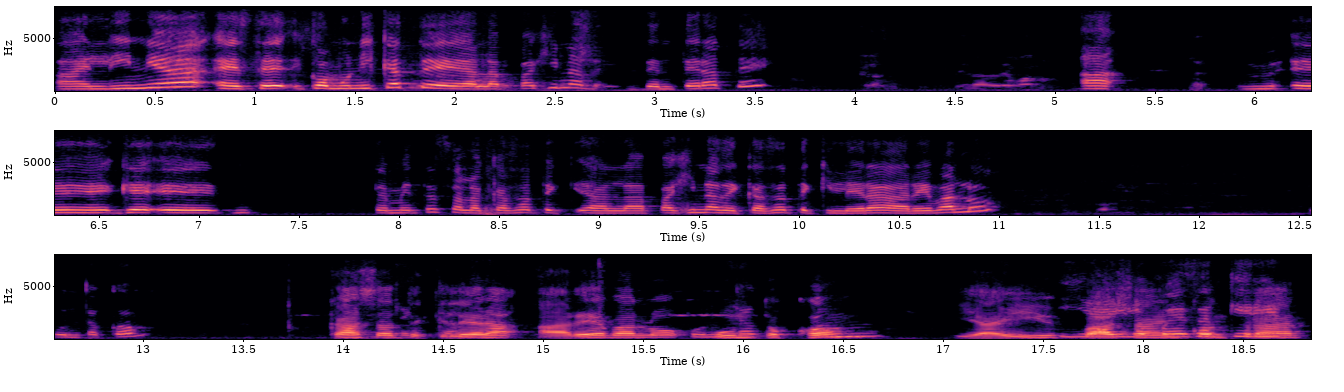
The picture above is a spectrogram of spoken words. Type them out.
Ah, en línea, este, comunícate a la página de, de Entérate. Ah, eh, que eh, te metes a la casa Te- a la página de Casa Tequilera Arevalo punto com, Casa tequilera arevalo.com y ahí Y vas ahí a encontrar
